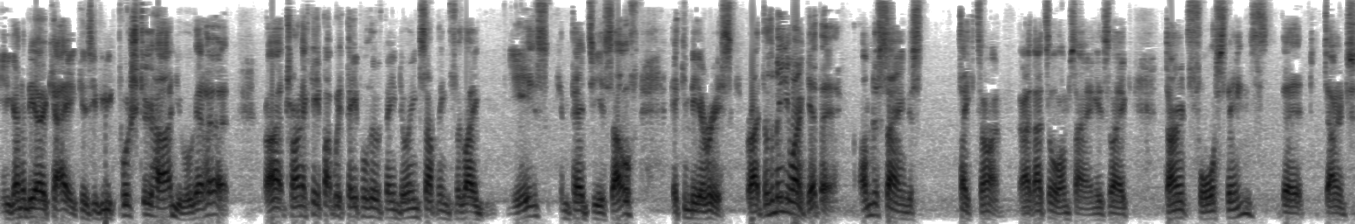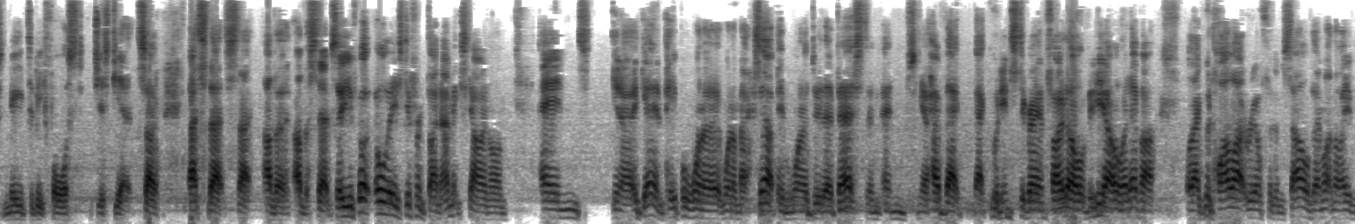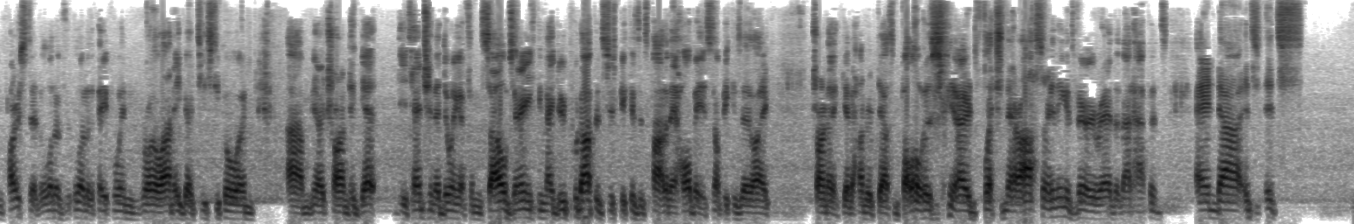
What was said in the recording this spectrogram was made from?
You're going to be okay because if you push too hard, you will get hurt, right? Trying to keep up with people who have been doing something for like years compared to yourself, it can be a risk, right? Doesn't mean you won't get there. I'm just saying, just take your time, right? That's all I'm saying is like, don't force things that don't need to be forced just yet. So that's that's that other other step. So you've got all these different dynamics going on, and you know, again, people want to want to max out. People want to do their best and, and you know have that, that good Instagram photo or video or whatever, or that good highlight reel for themselves. They might not even post it. A lot of a lot of the people in Royal aren't egotistical and um, you know trying to get the attention. They're doing it for themselves, and anything they do put up, it's just because it's part of their hobby. It's not because they're like trying to get 100,000 followers, you know, flexing their ass or anything. It's very rare that that happens. And uh, it's, it's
